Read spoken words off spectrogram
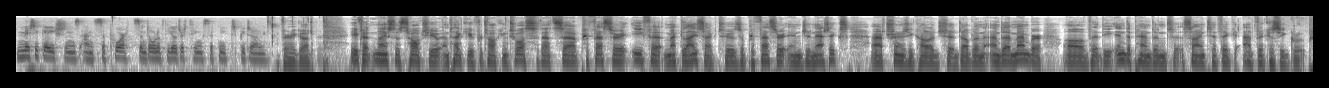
mitigations and supports and all of the other things that need to be done. Very good. Aoife, nice to talk to you and thank you for talking to us. That's uh, Professor Aoife McLysaght, who's a professor in genetics at Trinity College Dublin and a member of the Independent Scientific Advocacy Group.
